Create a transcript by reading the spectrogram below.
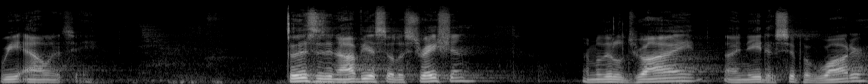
reality. So, this is an obvious illustration. I'm a little dry. I need a sip of water.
